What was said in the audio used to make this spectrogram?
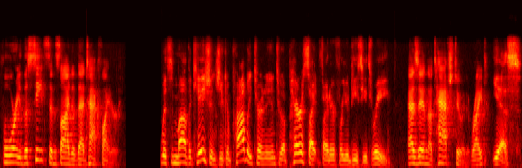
for the seats inside of that TAC fighter. With some modifications, you can probably turn it into a parasite fighter for your DC 3. As in attached to it, right? Yes.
